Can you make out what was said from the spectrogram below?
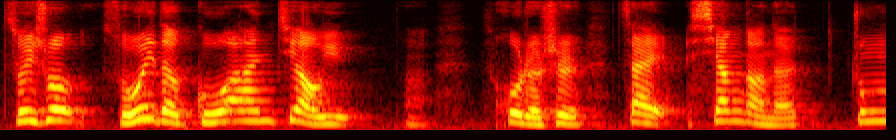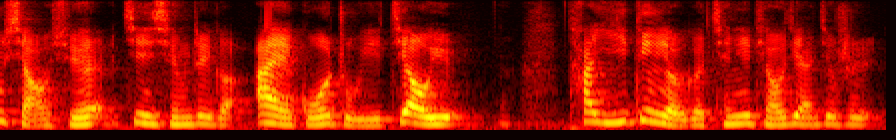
所以说，所谓的国安教育啊，或者是在香港的中小学进行这个爱国主义教育，它一定有一个前提条件，就是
